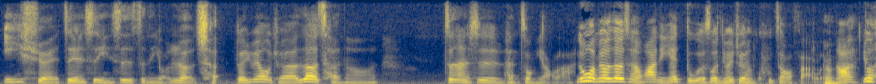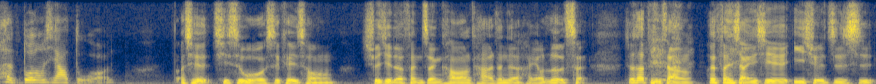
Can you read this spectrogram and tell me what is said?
医学这件事情是真的有热忱，对，因为我觉得热忱呢真的是很重要啦。如果没有热忱的话，你在读的时候你会觉得很枯燥乏味，嗯、然后又很多东西要读哦。而且其实我是可以从学姐的粉针看到她真的很有热忱，就她平常会分享一些医学知识，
